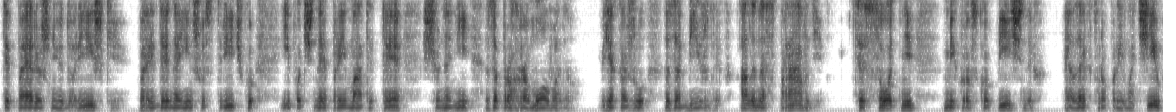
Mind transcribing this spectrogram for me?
теперішньої доріжки, перейде на іншу стрічку і почне приймати те, що на ній запрограмовано. Я кажу забірник, але насправді це сотні мікроскопічних електроприймачів,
